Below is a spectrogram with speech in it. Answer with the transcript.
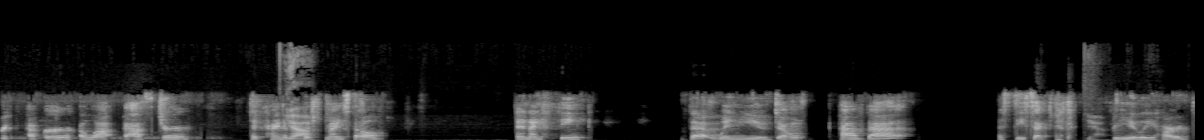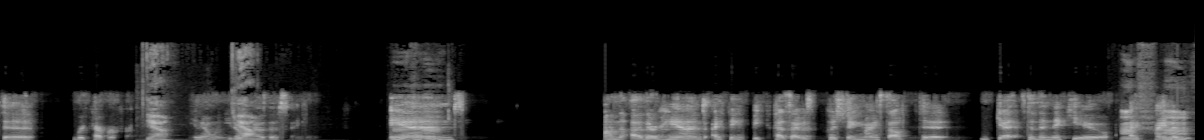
recover a lot faster to kind of Yeah. push myself. And I think that when you don't have that, a C-section is Yeah. really hard to recover from. Yeah. You know, when you don't Yeah. know those things. Mhm. And on the other hand, I think because I was pushing myself to get to the NICU, I kind of Mhm.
